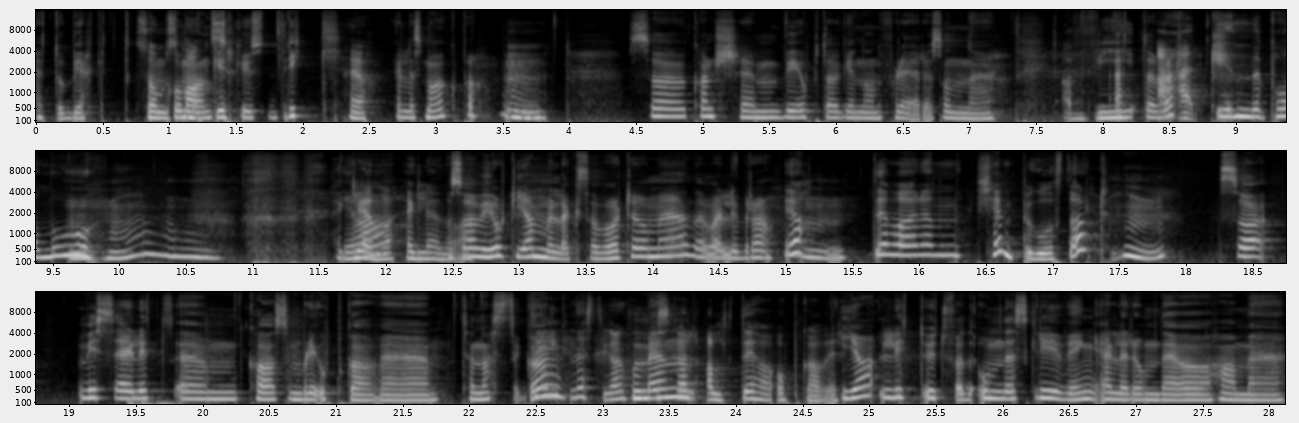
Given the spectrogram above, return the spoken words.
et objekt Som hvor man skulle drikke Ja. eller smake på. Mm. Så kanskje vi oppdager noen flere sånne Ja, vi er inne på noe! Mhm. Jeg gleder meg. jeg gleder Og så har vi gjort hjemmeleksa vår til og med. Det er veldig bra. Ja. Mm. Det var en kjempegod start. Mm. Så vi ser litt um, hva som blir oppgave til neste gang. Til neste gang, for Men- vi skal alltid ha oppgaver. Ja, litt utfordrende. Om det er skriving, eller om det er å ha med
